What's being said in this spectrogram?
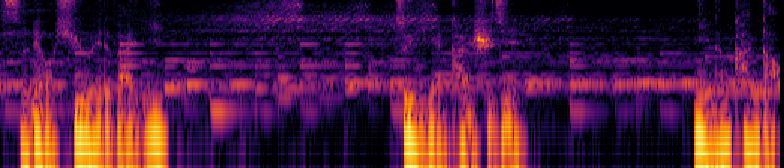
撕掉虚伪的外衣，醉眼看世界，你能看到。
